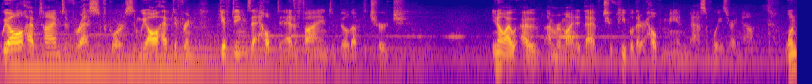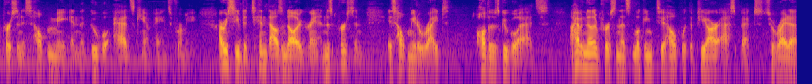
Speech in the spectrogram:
We all have times of rest, of course, and we all have different giftings that help to edify and to build up the church. You know, I, am reminded that I have two people that are helping me in massive ways right now. One person is helping me in the Google Ads campaigns for me. I received a $10,000 grant, and this person is helping me to write all those Google Ads. I have another person that's looking to help with the PR aspect, to write a,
